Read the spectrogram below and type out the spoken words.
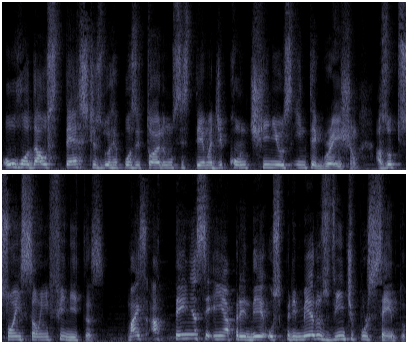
ou rodar os testes do repositório num sistema de continuous integration. As opções são infinitas mas atenha-se em aprender os primeiros 20%.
